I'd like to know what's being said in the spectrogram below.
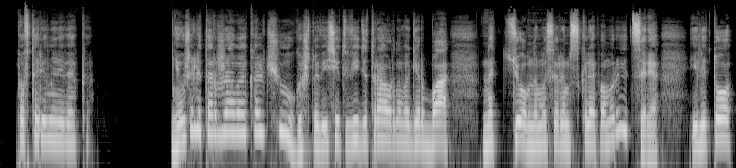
— повторила Ревекка. Неужели та ржавая кольчуга, что висит в виде траурного герба над темным и сырым склепом рыцаря, или то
